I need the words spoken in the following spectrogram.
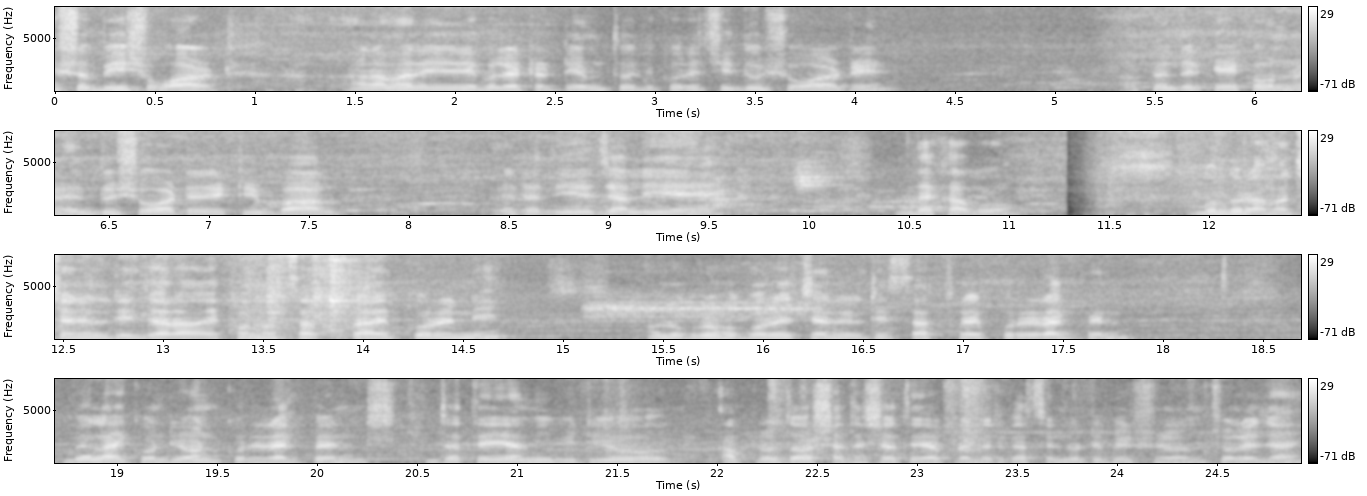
একশো বিশ ওয়াট, আর আমার এই রেগুলেটরটি আমি তৈরি করেছি দুশো ওয়াটের আপনাদেরকে এখন দুশো ওয়াটের একটি বাল্ব এটা দিয়ে জ্বালিয়ে দেখাবো। বন্ধুরা, আমার চ্যানেলটি যারা এখনও সাবস্ক্রাইব করেনি অনুগ্রহ করে চ্যানেলটি সাবস্ক্রাইব করে রাখবেন। বেল আইকনটি অন করে রাখবেন, যাতে আমি ভিডিও আপলোড দেওয়ার সাথে সাথে আপনাদের কাছে নোটিফিকেশন চলে যায়।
